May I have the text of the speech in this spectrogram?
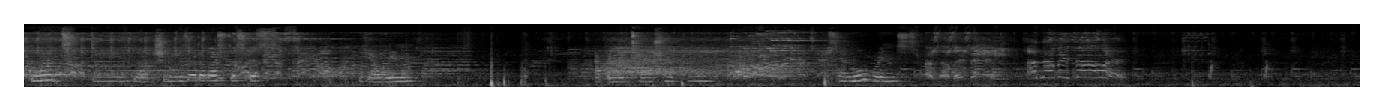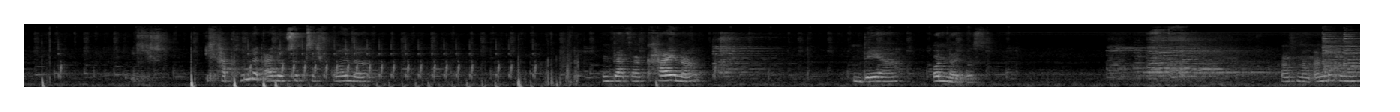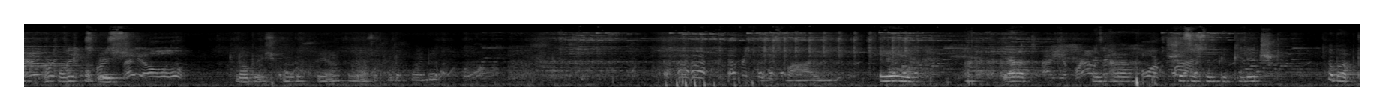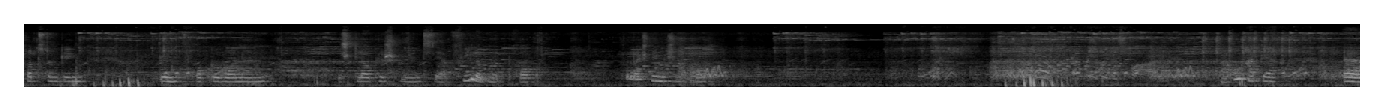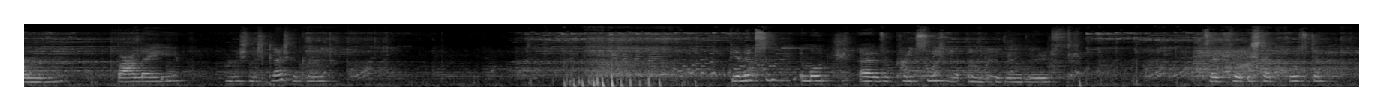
Gut, dieser Chinese oder was das ist. Ich win. Ab in die Tasche mitnehmen. Ist ja nur. Another day. Ich, ich habe 171 Freunde. Und da war keiner, der online ist. Auf meinem anderen Account habe ich, glaube ich, ungefähr genauso viele Freunde. Ey, er hat ein paar Schüsse sind geglitscht, aber habe trotzdem gegen den Brock gewonnen. Ich glaube, hier spielen sehr viele mit Brock. Vielleicht nehme ich ihn auch. Warum hat der ähm, Barley mich nicht gleich gekillt? Wir nützen Emoji, also Pins nicht, wenn du gewinnen willst. Selbst wo ich der größte.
